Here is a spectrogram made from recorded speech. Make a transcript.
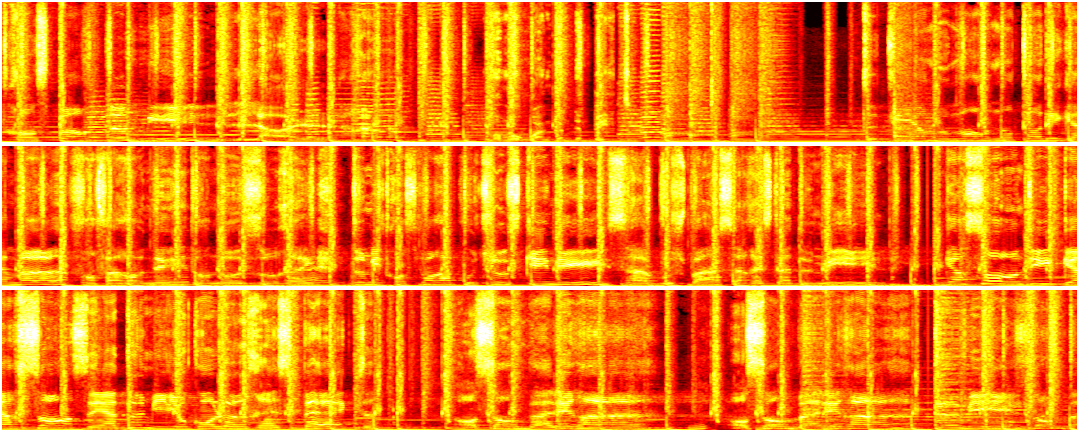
Transport 2000, lol. Moment, on entend des gamins fanfaronner dans. Ça bouge pas, ça reste à 2000. Garçon, on dit garçon, c'est à 2 millions qu'on le respecte. On s'en bat les reins, on s'en bat les reins. 2000, on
